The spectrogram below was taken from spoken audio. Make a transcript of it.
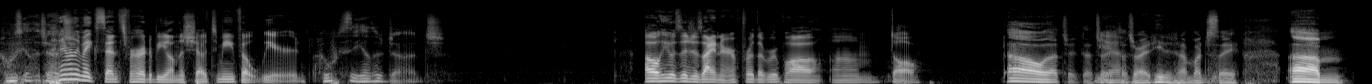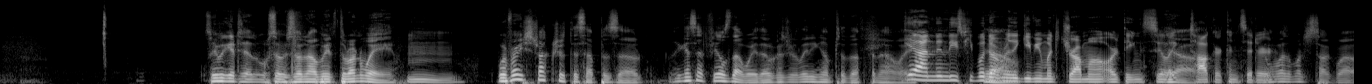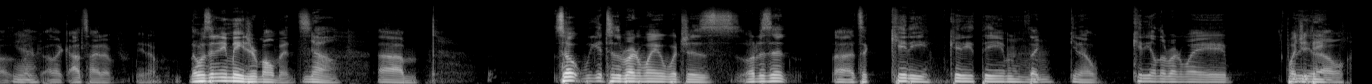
Who was the other judge? It didn't really make sense for her to be on the show. To me, it felt weird. Who was the other judge? Oh, he was a designer for the RuPaul um, doll. Oh, that's right. That's right. Yeah. That's right. He didn't have much to say. Um. So we get to so so now we to the runway. Mm. We're very structured this episode. I guess it feels that way though because you're leading up to the finale. Yeah, and then these people don't really give you much drama or things to like Yeah. talk or consider. There wasn't much to talk about. Yeah. Like, like outside of you know, there wasn't any major moments. No. Um, so we get to the runway, which is what is it? Uh, it's a kitty kitty theme. It's like you know, kitty on the runway. What'd you think? know.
